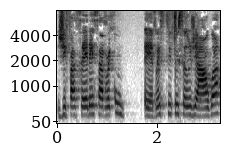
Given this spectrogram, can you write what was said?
de fazer essa é, restituição de água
